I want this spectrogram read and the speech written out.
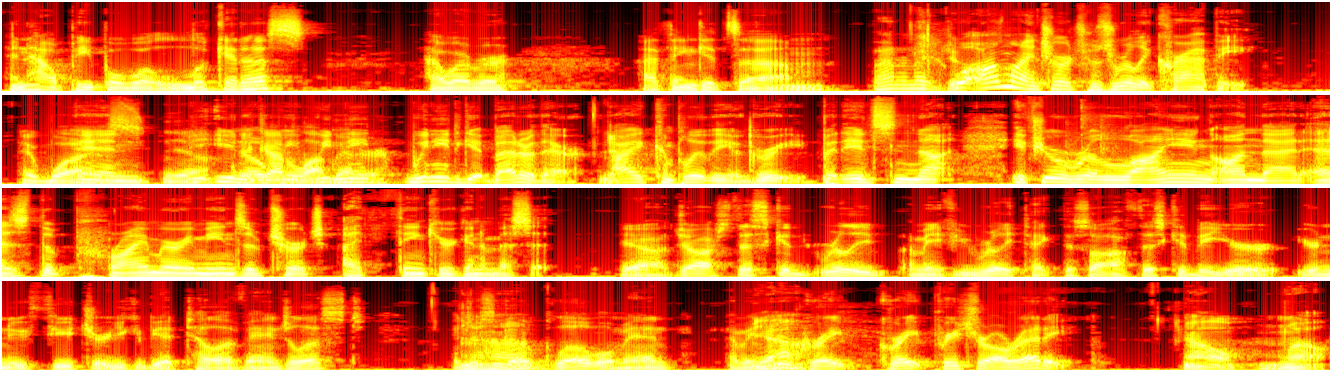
and how people will look at us. However, I think it's um I don't know. Josh. Well, online church was really crappy. it was and Yeah. you know It got a lot we need better. we need to get better there. I completely agree, but it's not if you're relying on that as the primary means of church. I think you're going to miss it. Yeah, Josh, this could really I mean if you really take this off, this could be your your new future. You could be a televangelist and just Uh-huh. go global, man. I mean, you're a great great preacher already. Oh well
